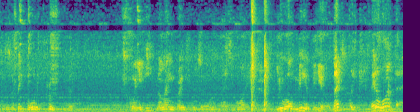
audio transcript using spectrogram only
and there's a big bowl of fruit in the middle. And when you eat nine grapefruits in one glass of wine, you owe me a meal next week. They don't want that.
